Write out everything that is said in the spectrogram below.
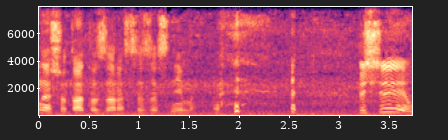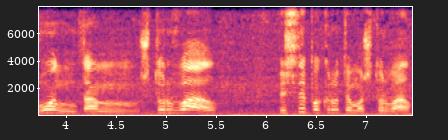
Головне, що тато зараз це засніме. Пішли, вон там штурвал. Пішли покрутимо штурвал.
